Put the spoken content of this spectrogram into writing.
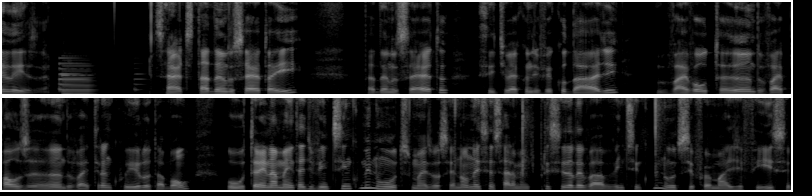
Beleza. Certo? Tá dando certo aí? Tá dando certo. Se tiver com dificuldade, vai voltando, vai pausando, vai tranquilo, tá bom? O treinamento é de 25 minutos, mas você não necessariamente precisa levar 25 minutos. Se for mais difícil,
